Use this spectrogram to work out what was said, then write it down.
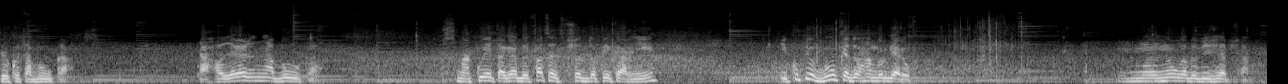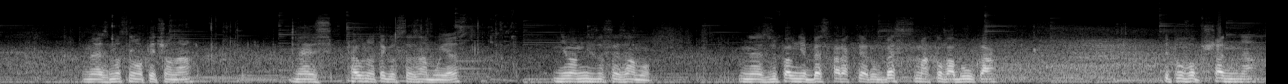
Tylko ta bułka. Ta cholerna bułka. Smakuje tak jakby facet wszedł do piekarni i kupił bułkę do hamburgerów. No, mogłaby być lepsza. Ona jest mocno opieczona. Ona jest pełno tego sezamu jest. Nie mam nic do sezamu. Ona jest zupełnie bez charakteru, bezsmakowa bułka. Typowo pszenna.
